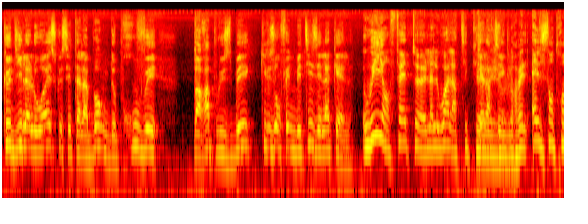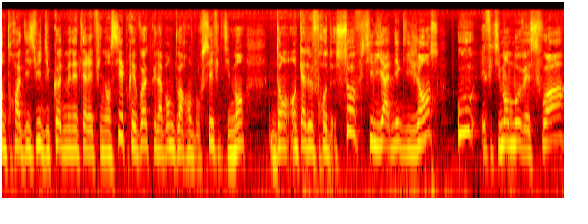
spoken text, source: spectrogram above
que dit la loi? Est-ce que c'est à la banque de prouver par A plus B qu'ils ont fait une bêtise et laquelle? Oui, en fait, euh, la loi, l'article, Quel euh, je vous article? le rappelle, L133-18 du Code monétaire et financier prévoit que la banque doit rembourser effectivement dans, en cas de fraude, sauf s'il y a négligence ou effectivement mauvaise foi,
